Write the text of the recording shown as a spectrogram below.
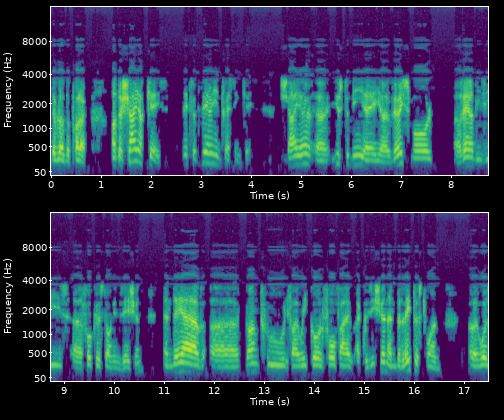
develop the product. On the Shire case, it's a very interesting case. Shire uh, used to be a, a very small, uh, rare disease uh, focused organization, and they have uh, gone through, if I recall, four or five acquisition, and the latest one was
